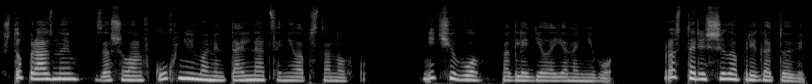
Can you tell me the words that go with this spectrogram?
«Что празднуем?» Зашел он в кухню и моментально оценил обстановку. «Ничего», — поглядела я на него. «Просто решила приготовить.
